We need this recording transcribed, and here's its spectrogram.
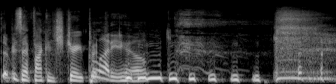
Don't be so fucking stupid. Bloody hell.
